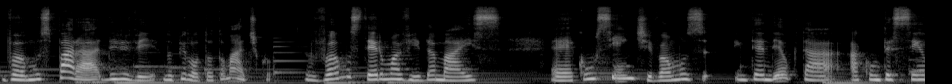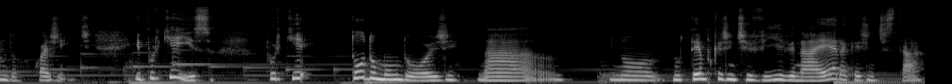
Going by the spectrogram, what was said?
vamos parar de viver no piloto automático. Vamos ter uma vida mais é, consciente, vamos entender o que está acontecendo com a gente. E por que isso? Porque todo mundo hoje, na, no, no tempo que a gente vive, na era que a gente está,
